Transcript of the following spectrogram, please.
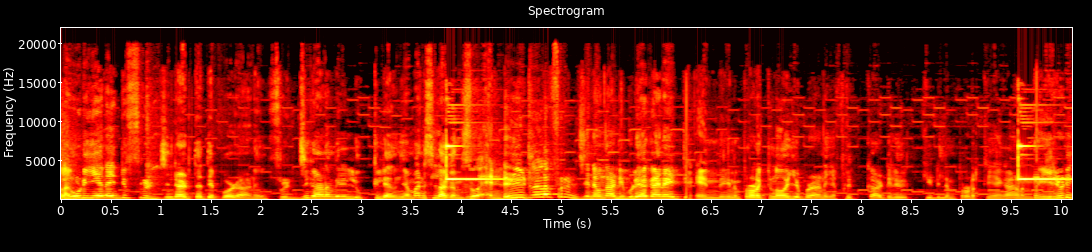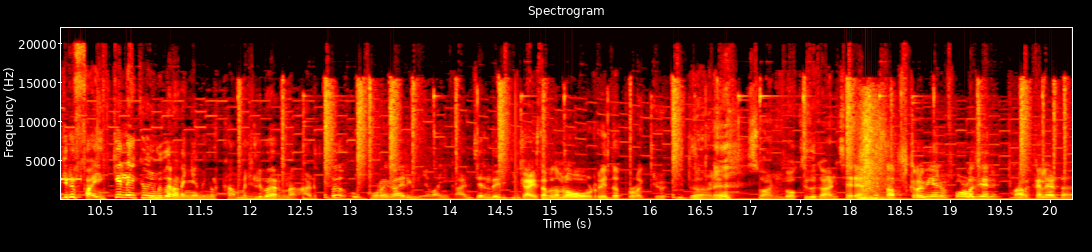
വെള്ളം കുടിക്കാനായിട്ട് ഫ്രിഡ്ജിന്റെ അടുത്ത് എത്തിയപ്പോഴാണ് ഫ്രിഡ്ജ് കാണാൻ വലിയ ലുക്കില്ല എന്ന് ഞാൻ മനസ്സിലാക്കുന്നത്. എന്റെ വീട്ടിലുള്ള ഫ്രിഡ്ജിനെ ഒന്ന് അടിപൊളിയാക്കാനായിട്ട് എന്തെങ്കിലും പ്രൊഡക്റ്റ് നോക്കിയപ്പോഴാണ് ഞാൻ ഫ്ലിപ്കാർട്ടിൽ കിടിലും പ്രൊഡക്റ്റ് ഞാൻ കാണുന്നത്. ഈ വീഡിയോക്ക് ഒരു ഫൈവ് കെ ലൈക്ക് നിങ്ങൾ തരണമെങ്കിൽ നിങ്ങൾ കമന്റിൽ പറഞ്ഞ അടുത്ത കുറെ കാര്യങ്ങൾ ഞാൻ വാങ്ങി കാണിച്ചു തരുന്നതായിരിക്കും ഗൈസ് അപ്പോൾ നമ്മൾ ഓർഡർ ചെയ്ത പ്രൊഡക്റ്റ് ഇതാണ്. സോ അൺബോക്സ് ഇത് കാണിച്ചു തരാം. സബ്സ്ക്രൈബ് ചെയ്യാനും ഫോളോ ചെയ്യാനും മറക്കല്ലേട്ടാ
